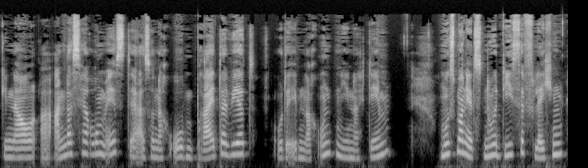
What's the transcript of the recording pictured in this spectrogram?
genau äh, andersherum ist, der also nach oben breiter wird oder eben nach unten, je nachdem, muss man jetzt nur diese Flächen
